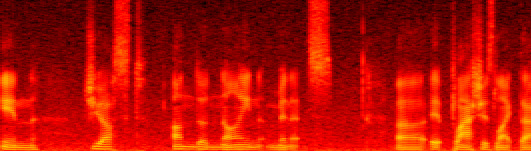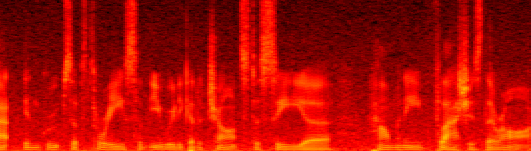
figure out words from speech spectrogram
in just under nine minutes. Uh, it flashes like that in groups of three so that you really get a chance to see uh, how many flashes there are.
